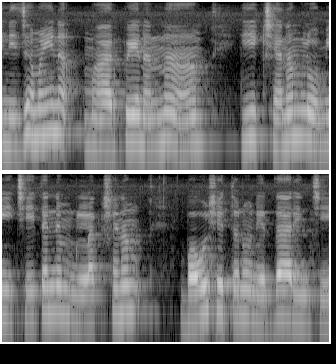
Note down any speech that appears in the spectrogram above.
నిజమైన మార్పేనన్న ఈ క్షణంలో మీ చైతన్యం లక్షణం భవిష్యత్తును నిర్ధారించి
